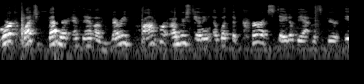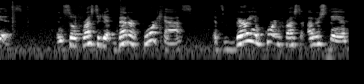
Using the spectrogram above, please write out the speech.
work much better if they have a very proper understanding of what the current state of the atmosphere is. And so for us to get better forecasts, it's very important for us to understand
